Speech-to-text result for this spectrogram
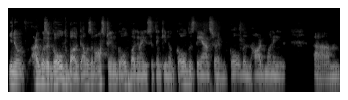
you know, I was a gold bug. I was an Austrian gold bug, and I used to think, you know, gold is the answer, and gold and hard money um,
